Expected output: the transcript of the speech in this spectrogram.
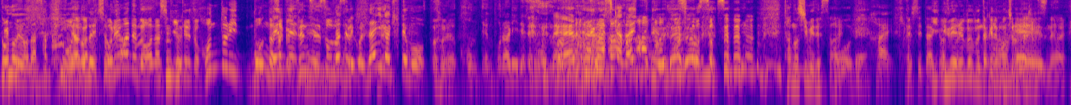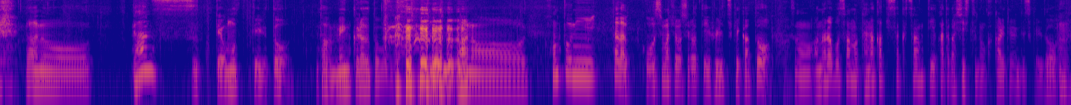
どのような作品なのでしょうれまでのお話聞いてると本当にどんな作品全然想像つかないこれ何が来てもそれコンテンポラリーですもんね。っていうしかないっていうそうそうそう。楽しみです。はい。もうねはい聞かせていただいきます。言える部分だけでももちろん大丈夫ですね。はいあのーダンスって思っていると多分面食らうと思います。あのー本当にただ大島京志郎っていう振付家とそのアノラボさんの田中喜作さんっていう方がシステムを書かれてるんですけれど、うん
